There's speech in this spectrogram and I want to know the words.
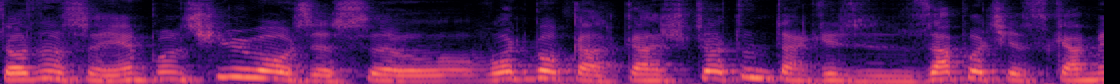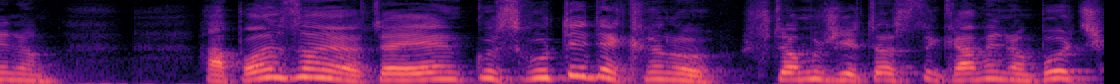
To som sa jen pon šiloval ze odboka, kaž to tu započet s kamenom. A jo, to je jen kus rutine krnul, što môže to s tým kamenom buď.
